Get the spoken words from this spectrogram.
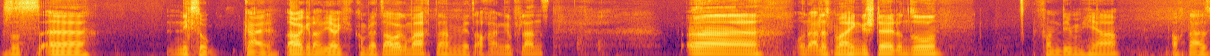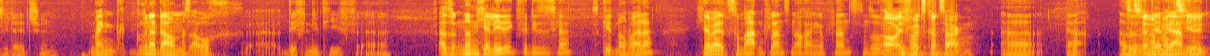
Das ist äh, nicht so geil. Aber genau, die habe ich komplett sauber gemacht, da haben wir jetzt auch angepflanzt. Äh, und alles mal hingestellt und so. Von dem her, auch da ist wieder jetzt schön. Mein grüner Daumen ist auch äh, definitiv, äh, also noch nicht erledigt für dieses Jahr. Es geht noch weiter. Ich habe ja jetzt Tomatenpflanzen auch angepflanzt und so. Oh, ich wollte es gerade sagen. Äh, ja. Also das wäre noch wir- mein haben- Ziel.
